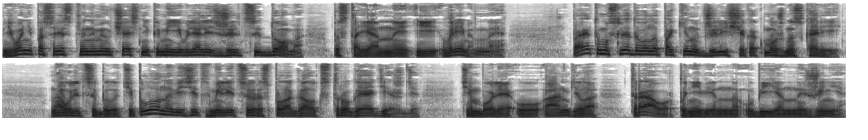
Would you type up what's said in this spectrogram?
его непосредственными участниками являлись жильцы дома, постоянные и временные. Поэтому следовало покинуть жилище как можно скорей. На улице было тепло, но визит в милицию располагал к строгой одежде, тем более у ангела траур по невинно убиенной жене.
